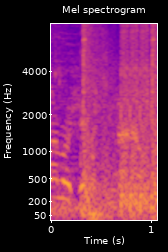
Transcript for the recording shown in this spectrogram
Vamos, gente!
